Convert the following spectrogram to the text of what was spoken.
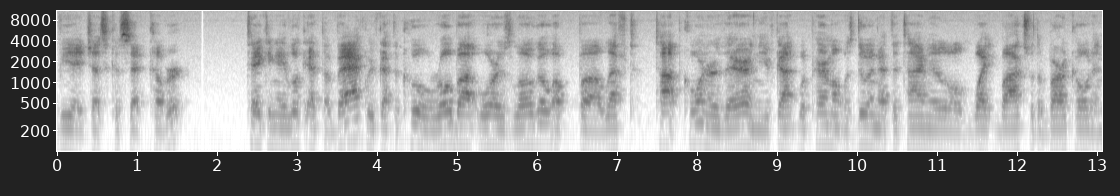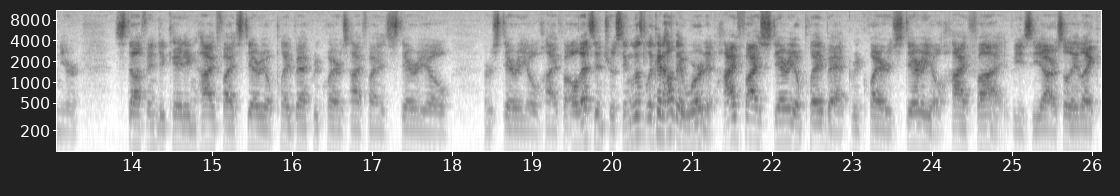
VHS cassette cover. Taking a look at the back, we've got the cool Robot Wars logo up uh, left top corner there and you've got what Paramount was doing at the time, your little white box with a barcode and your stuff indicating hi-fi stereo playback requires hi-fi stereo or stereo hi-fi. Oh, that's interesting. Let's look at how they word it. Hi-fi stereo playback requires stereo hi-fi VCR. So they like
